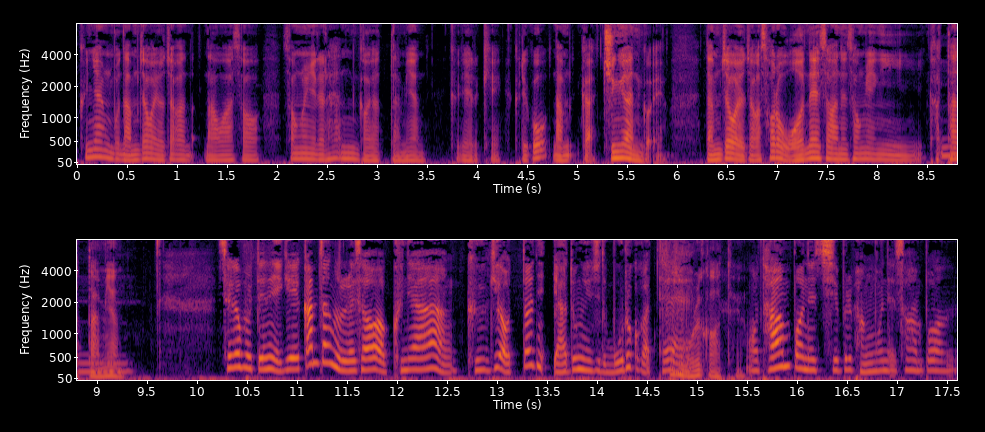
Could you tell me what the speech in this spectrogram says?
그냥 뭐 남자와 여자가 나- 나와서 성행위를 한 거였다면 그게 이렇게 그리고 남 그러니까 중요한 거예요. 남자와 여자가 서로 원해서 하는 성행위 같았다면 음. 제가 볼 때는 이게 깜짝 놀라서 그냥 그게 어떤 야동인지도 모를 것 같아. 사실 모를 것 같아요. 어, 다음번에 집을 방문해서 한번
